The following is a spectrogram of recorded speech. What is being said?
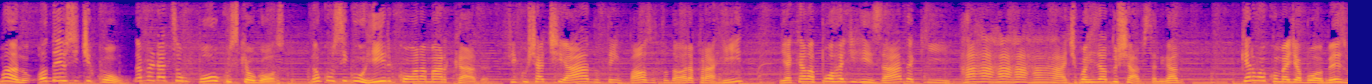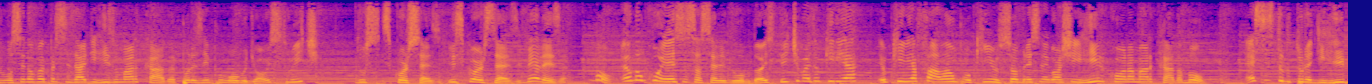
mano, odeio sitcom. Na verdade, são poucos que eu gosto. Não consigo rir com hora marcada. Fico chateado, tem pausa toda hora pra rir. E aquela porra de risada que... Ha, ha, ha, ha, ha, ha. Tipo a risada do Chaves, tá ligado? Quer uma comédia boa mesmo, você não vai precisar de riso marcado. É, por exemplo, o Lobo de Wall Street, do Scorsese. Scorsese, beleza. Bom, eu não conheço essa série do Lobo de Wall Street, mas eu queria, eu queria falar um pouquinho sobre esse negócio de rir com hora marcada. Bom, essa estrutura de rir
